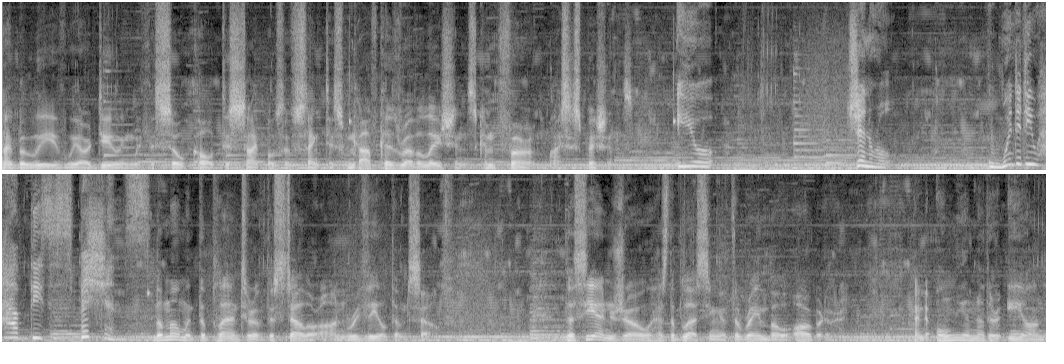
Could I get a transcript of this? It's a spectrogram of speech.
I believe we are dealing with the so-called disciples of Sanctus. Kafka's revelations confirm my suspicions. You. General, when did you have these suspicions? The moment the planter of the Stellaron revealed himself. The Xianzhou has the blessing of the Rainbow Arbiter, and only another Eon's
